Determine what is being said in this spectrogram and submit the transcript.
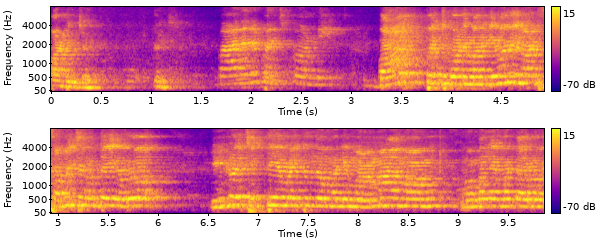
పాటించండి. బాధను పంచుకోండి. బాగా పెంచుకోండి. మనకి ఏమైనా ఇలాంటి సమస్యలు ఉంటాయి ఎవరో ఇంట్లో చెప్తే ఏమవుతుందో మళ్ళీ మా అమ్మ మా మమ్మల్ని ఏమంటారో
